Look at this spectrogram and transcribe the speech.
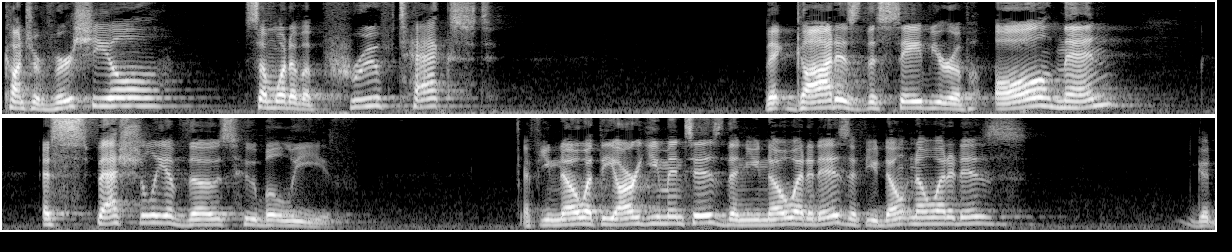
controversial, somewhat of a proof text that God is the Savior of all men, especially of those who believe. If you know what the argument is, then you know what it is. If you don't know what it is, good.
